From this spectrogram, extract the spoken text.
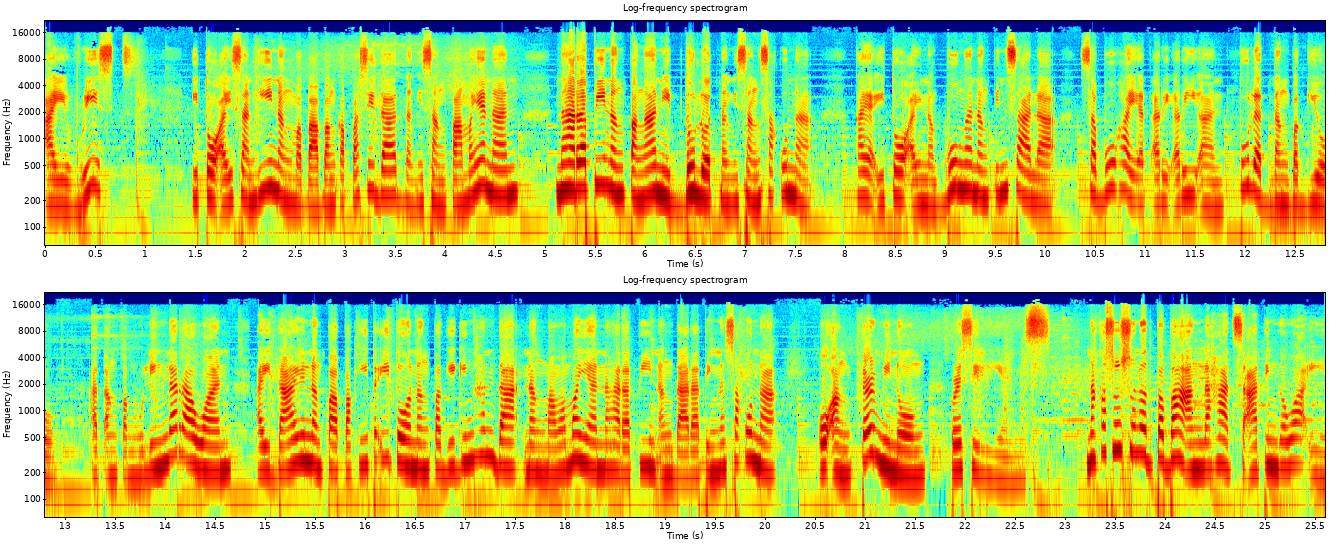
ay risks. Ito ay sanhi ng mababang kapasidad ng isang pamayanan na harapin ang panganib dulot ng isang sakuna kaya ito ay nagbunga ng pinsala sa buhay at ari-arian tulad ng bagyo at ang panghuling larawan ay dahil nagpapakita ito ng pagiging handa ng mamamayan na harapin ang darating na sakuna o ang terminong resilience. Nakasusunod pa ba ang lahat sa ating gawain?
